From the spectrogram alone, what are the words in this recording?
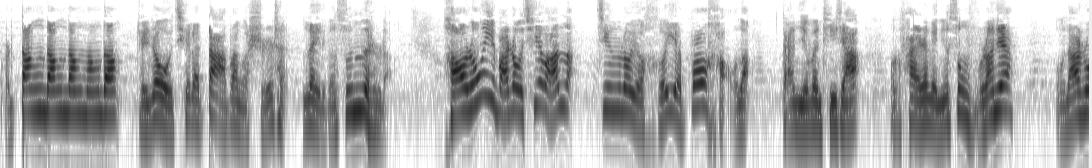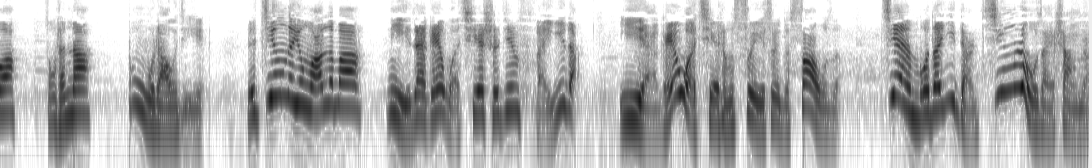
我说当当当当当，这肉切了大半个时辰，累得跟孙子似的。好容易把肉切完了，精肉有荷叶包好了，赶紧问提辖，我派人给您送府上去。鲁达说：“宋神呢？不着急，这精的用完了吧？你再给我切十斤肥的，也给我切成碎碎的臊子，见不得一点精肉在上面。”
